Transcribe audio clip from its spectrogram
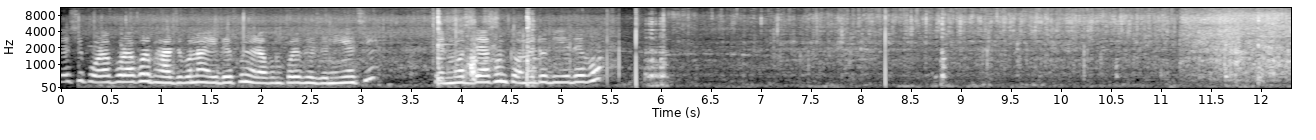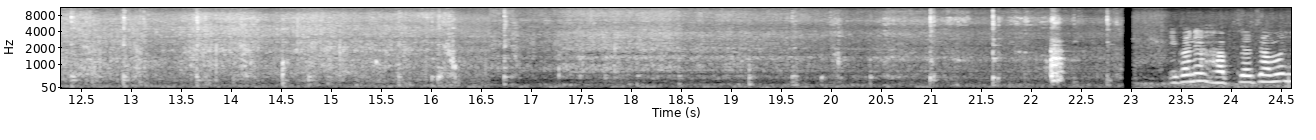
বেশি পোড়া পোড়া করে ভাজবো না। এই দেখুন, এরকম করে ভেজে নিয়েছি। এর মধ্যে এখন টমেটো দিয়ে দেব। এখানে হাফ চা চামচ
